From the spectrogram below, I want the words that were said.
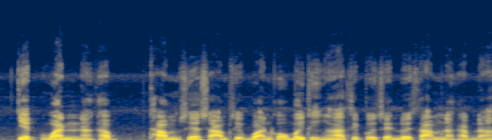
7 วันนะครับทำเสีย 30 วันก็ไม่ถึง 50%ด้วยซ้ำนะครับนะ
